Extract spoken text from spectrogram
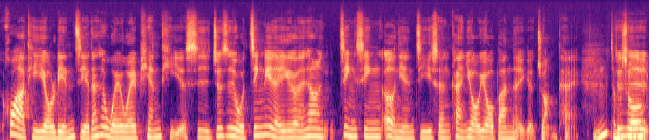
话题有连结，但是微微偏题的是，就是我经历了一个有点像静心二年级生看幼幼班的一个状态。嗯，怎么就说？是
